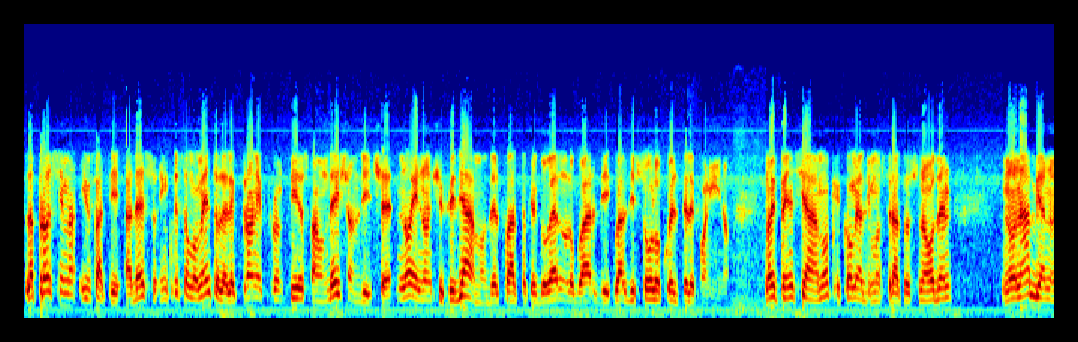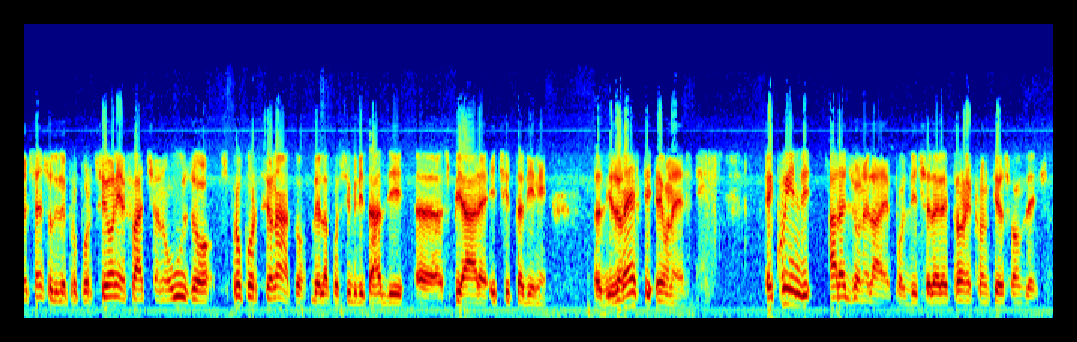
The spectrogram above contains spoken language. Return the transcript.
La prossima, infatti adesso in questo momento l'Electronic Frontiers Foundation dice noi non ci fidiamo del fatto che il governo lo guardi, guardi solo quel telefonino. Noi pensiamo che come ha dimostrato Snowden non abbiano il senso delle proporzioni e facciano uso sproporzionato della possibilità di eh, spiare i cittadini eh, disonesti e onesti. E quindi ha ragione la Apple, dice l'Electronic Frontiers Foundation.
